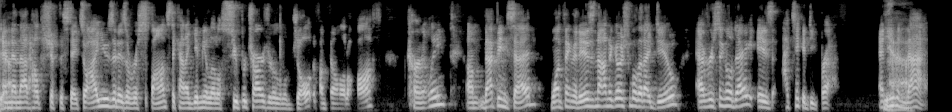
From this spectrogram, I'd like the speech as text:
Yeah. And then that helps shift the state. So I use it as a response to kind of give me a little supercharge or a little jolt if I'm feeling a little off currently. Um, that being said, one thing that is non negotiable that I do every single day is I take a deep breath. And yeah. even that.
